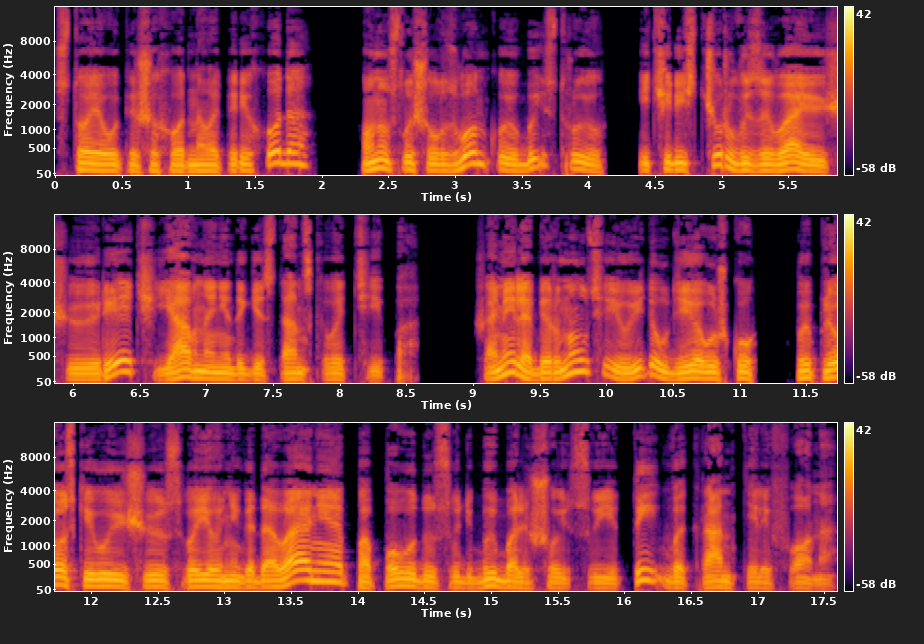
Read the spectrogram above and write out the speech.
Стоя у пешеходного перехода, он услышал звонкую, быструю и чересчур вызывающую речь явно не дагестанского типа. Шамиль обернулся и увидел девушку, выплескивающую свое негодование по поводу судьбы большой суеты в экран телефона.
